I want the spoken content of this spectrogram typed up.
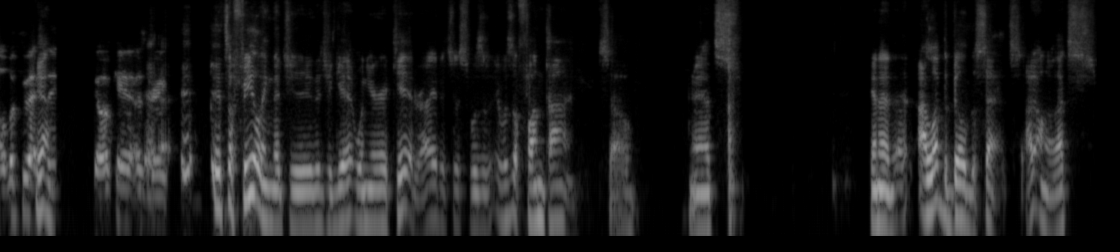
I'll look through that yeah. thing go, okay, that was great. It's a feeling that you that you get when you're a kid, right? It just was it was a fun time. So yeah, it's and I, I love to build the sets. I don't know. That's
